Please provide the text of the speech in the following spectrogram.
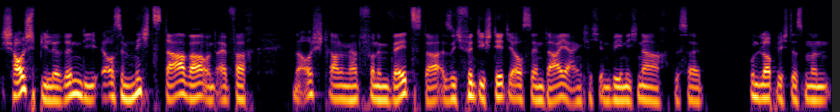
Schauspielerin, die aus dem Nichts da war und einfach eine Ausstrahlung hat von einem Weltstar. Also ich finde, die steht ja auch Zendaya eigentlich in wenig nach. Deshalb unglaublich, dass man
